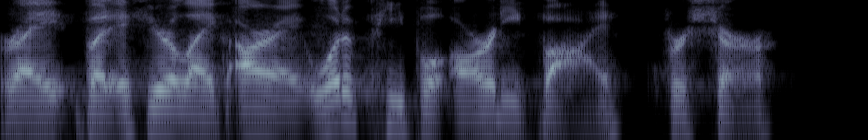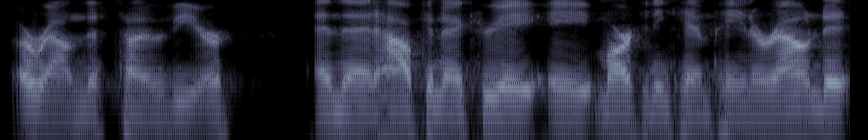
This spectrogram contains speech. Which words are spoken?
right? But if you're like, all right, what do people already buy for sure around this time of year? And then how can I create a marketing campaign around it?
